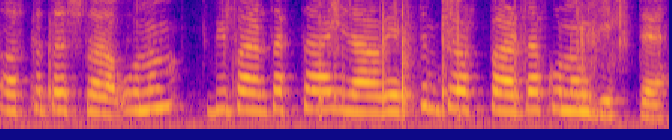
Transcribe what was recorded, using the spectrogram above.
Arkadaşlar unum bir bardak daha ilave ettim. 4 bardak unum gitti.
